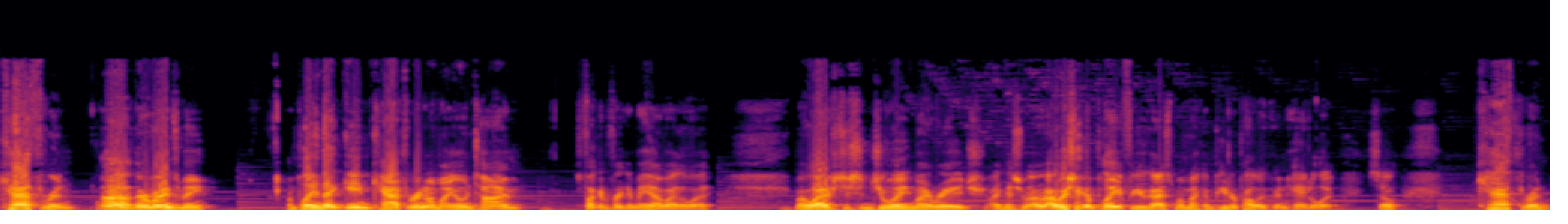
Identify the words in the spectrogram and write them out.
Catherine. Ah, that reminds me. I'm playing that game Catherine on my own time. It's fucking freaking me out, by the way. My wife's just enjoying my rage. I guess I, wish I could play it for you guys, but my computer probably couldn't handle it. So, Catherine,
